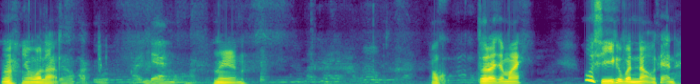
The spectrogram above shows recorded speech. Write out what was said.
เห็ดเลยอะยังวราชดาวผักอยู่ขายแดงหมอผักแมนเอาตัวไรใช่ไหมโอ้สีคือวันเนาแค่นะ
